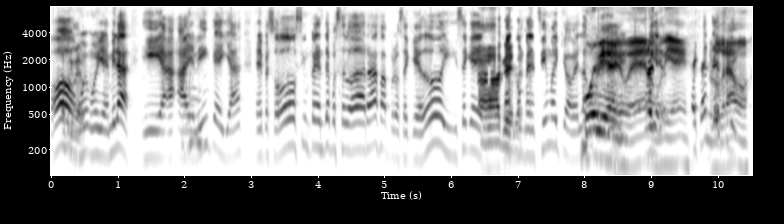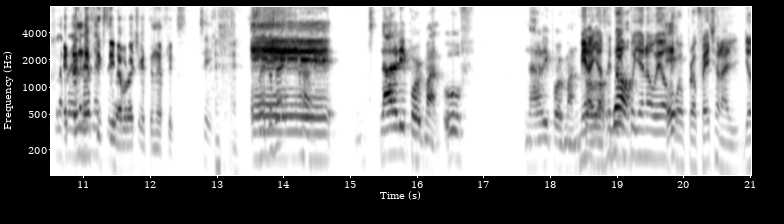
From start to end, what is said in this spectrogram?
Oh, muy, muy bien. Mira, y a, a Eileen que ya empezó simplemente por saludar a Rafa, pero se quedó y dice que Ah, la convencimos y que va a verla. Muy bien. bueno, Oye, muy bien. Está en Lo Netflix, logramos. Está en Netflix, sí, aprovecha que está en Netflix. Sí. Eh, Natalie Portman, uff. Natalie Portman. Mira, todo. yo hace No, tiempo yo no veo eh. por Professional. Yo,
